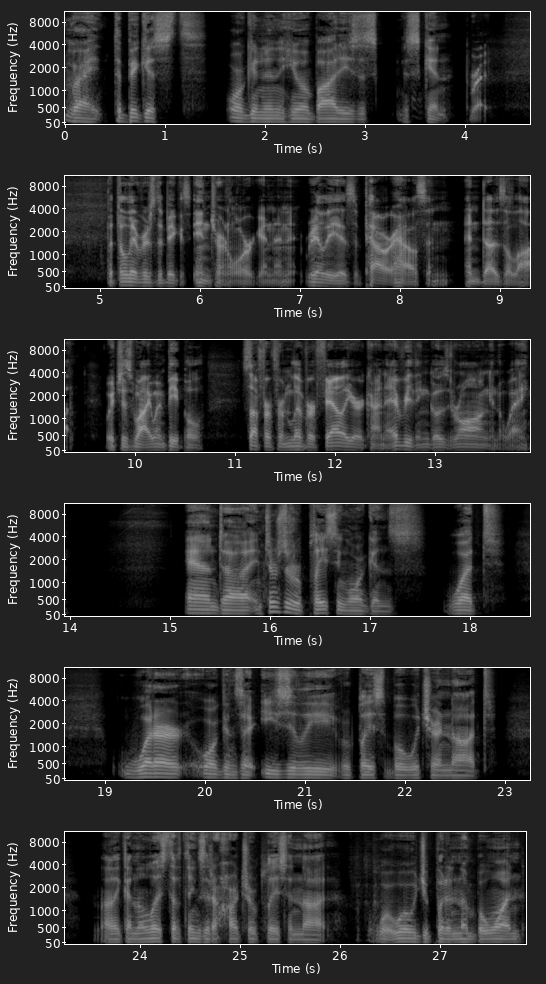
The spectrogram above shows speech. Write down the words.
Right. The biggest organ in the human body is the skin. Right. But the liver is the biggest internal organ, and it really is a powerhouse and, and does a lot, which is why when people suffer from liver failure, kind of everything goes wrong in a way. And uh, in terms of replacing organs, what what are organs that are easily replaceable, which are not? Like on the list of things that are hard to replace and not, where, where would you put it number one?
